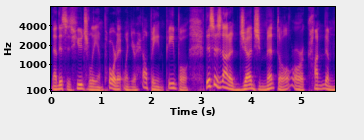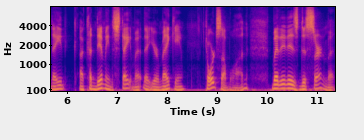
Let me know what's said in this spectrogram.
Now, this is hugely important when you're helping people. This is not a judgmental or a condemning statement that you're making towards someone, but it is discernment,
